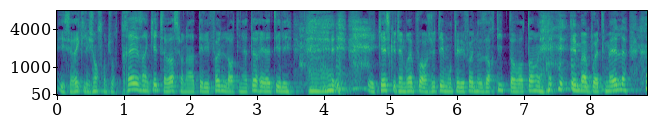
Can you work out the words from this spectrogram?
Et c'est vrai que les gens sont toujours très inquiets de savoir si on a un téléphone, l'ordinateur et la télé. et, qu'est-ce que j'aimerais pouvoir jeter mon téléphone aux orties de temps en temps et, ma boîte mail?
